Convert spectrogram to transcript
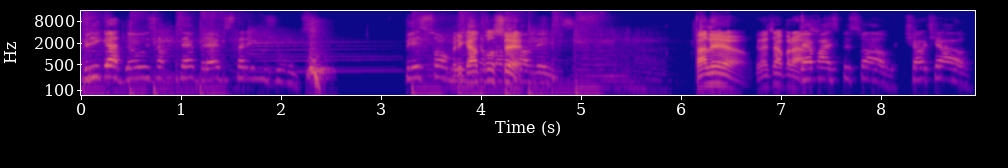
Brigadão e até breve estaremos juntos. Pessoalmente, Obrigado você. Valeu, grande abraço. Até mais, pessoal. Tchau, tchau.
